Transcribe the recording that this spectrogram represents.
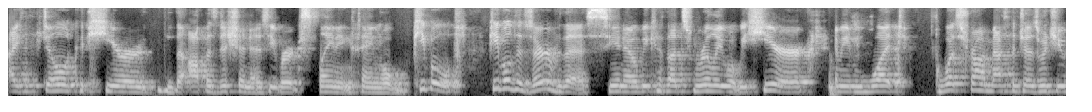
i still could hear the opposition as you were explaining saying well people people deserve this you know because that's really what we hear. I mean what what strong messages would you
